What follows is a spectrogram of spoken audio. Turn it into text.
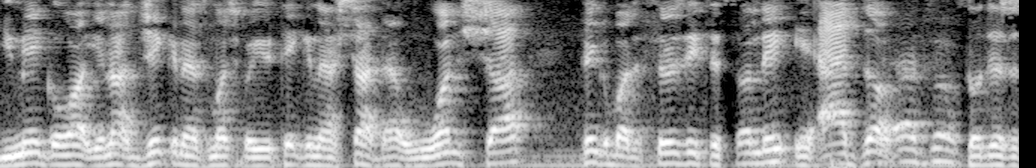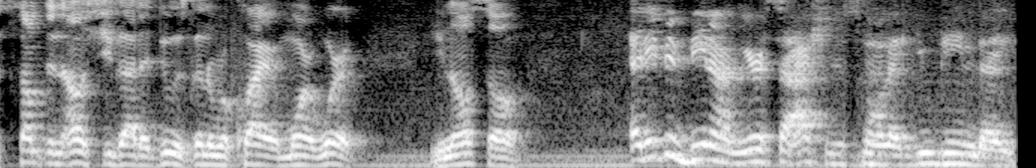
you may go out, you're not drinking as much, but you're taking that shot. That one shot, think about it, Thursday to Sunday, it adds up. It adds up. So there's just something else you got to do. It's going to require more work, you know. So, and even being on your side, I should just know like you being like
